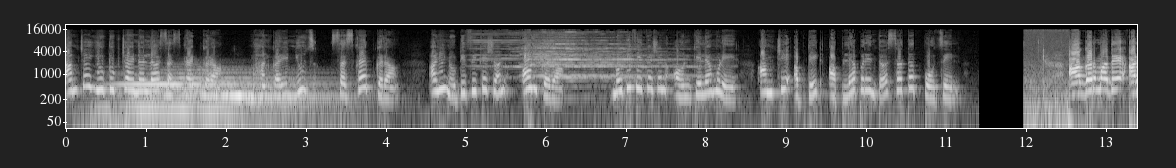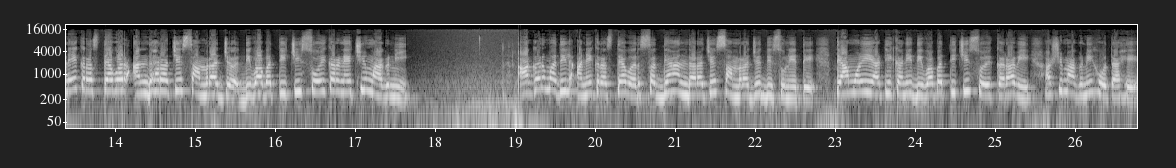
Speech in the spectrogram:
आमच्या यूट्यूब चॅनलला सबस्क्राईब करा. महानकारी न्यूज सबस्क्राईब करा आणि नोटिफिकेशन ऑन करा. नोटिफिकेशन ऑन केल्यामुळे आमचे अपडेट आपल्यापर्यंत सतत पोहोचेल. आगरमध्ये अनेक रस्त्यावर अंधाराचे साम्राज्य दिवाबत्तीची सोय करण्याची मागणी. आगरमधील अनेक रस्त्यावर सध्या अंधाराचे साम्राज्य दिसून येते. त्यामुळे या ठिकाणी दिवाबत्तीची सोय करावी अशी मागणी होत आहे.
